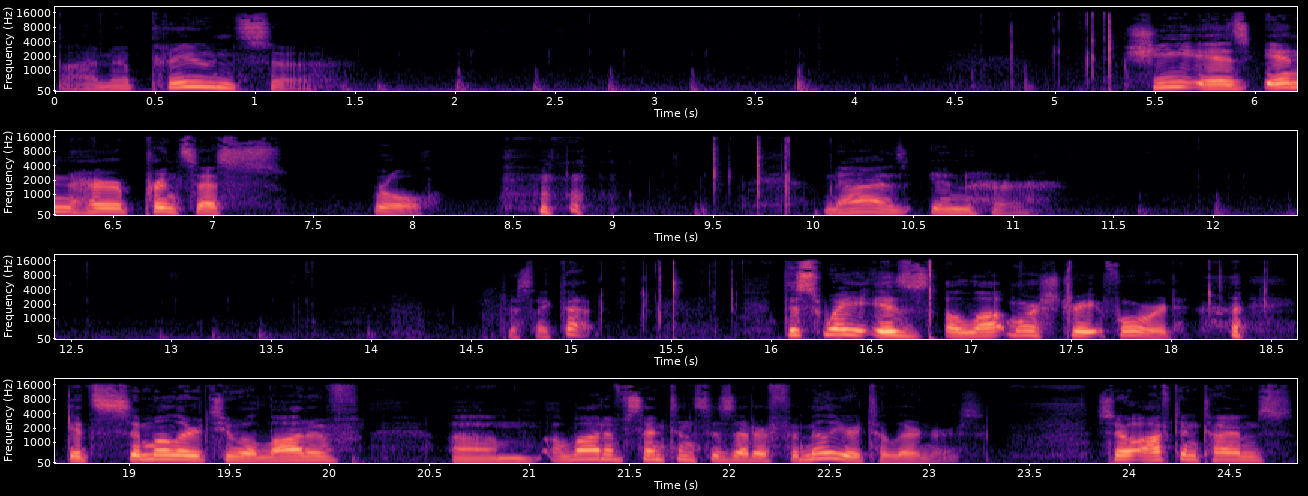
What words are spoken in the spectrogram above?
bana prince. She is in her princess role. Na is in her. Just like that. This way is a lot more straightforward. it's similar to a lot of um, a lot of sentences that are familiar to learners. So oftentimes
